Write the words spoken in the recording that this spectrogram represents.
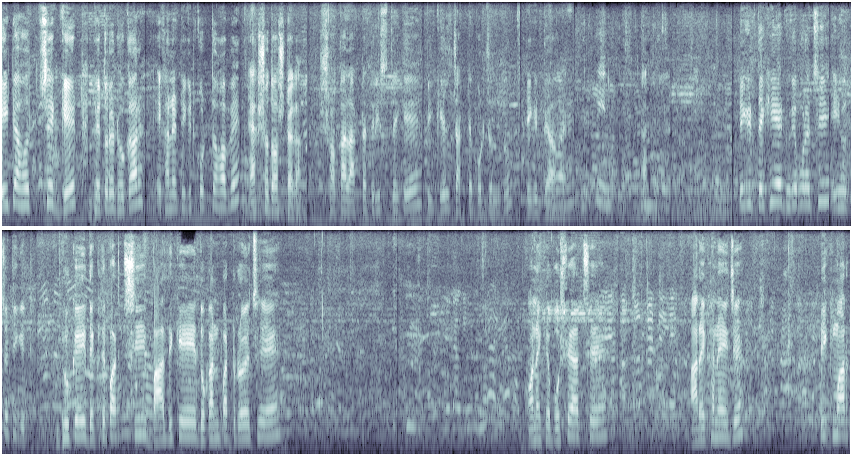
এইটা হচ্ছে গেট ভেতরে ঢোকার। এখানে টিকিট করতে হবে একশো দশ টাকা। সকাল আটটা তিরিশ থেকে বিকেল চারটে পর্যন্ত টিকিট দেওয়া হয়। টিকিট দেখিয়ে ঢুকে পড়েছি, এই হচ্ছে টিকিট ঢুকেই দেখতে পাচ্ছি, বাদিকে দোকানপাট রয়েছে। অনেকে বসে আছে। আর এখানে এই যে টিক মার্ক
